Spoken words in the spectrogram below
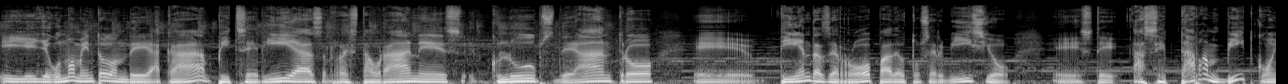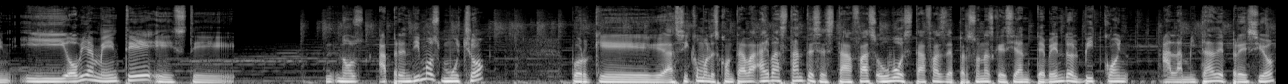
Y llegó un momento donde acá pizzerías, restaurantes, clubs de antro, eh, tiendas de ropa, de autoservicio, este, aceptaban Bitcoin y obviamente este, nos aprendimos mucho porque así como les contaba, hay bastantes estafas, hubo estafas de personas que decían, te vendo el Bitcoin a la mitad de precio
